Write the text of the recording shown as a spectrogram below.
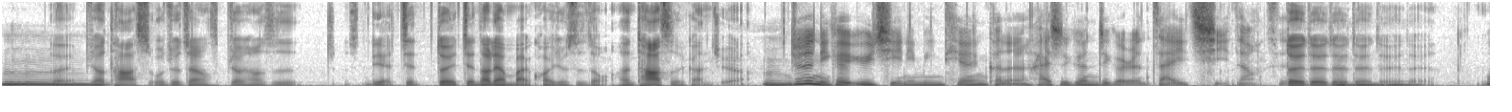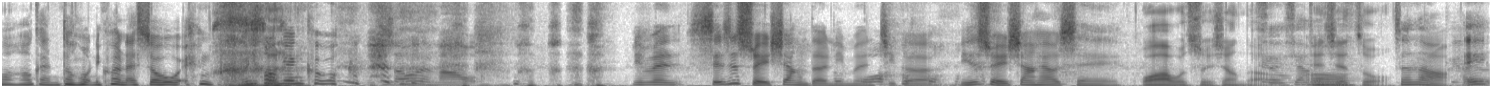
嗯，对，比较踏实。我觉得这样子比较像是捡捡对捡到两百块，就是这种很踏实的感觉了。嗯，就是你可以预期你明天可能还是跟这个人在一起这样子。对对对对对对。嗯哇，好感动哦！你快来收尾，我在后面哭。收尾吗？你们谁是水象的？你们几个？你是水象，还有谁？哇，我是水象的，天蝎座，真的？哎，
